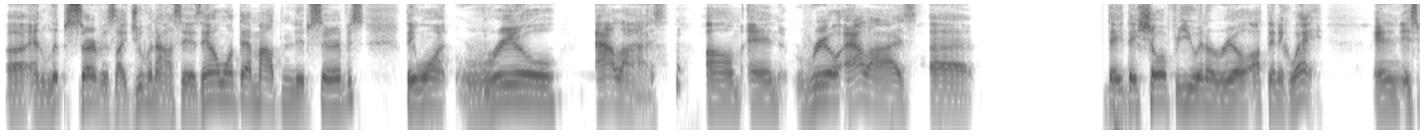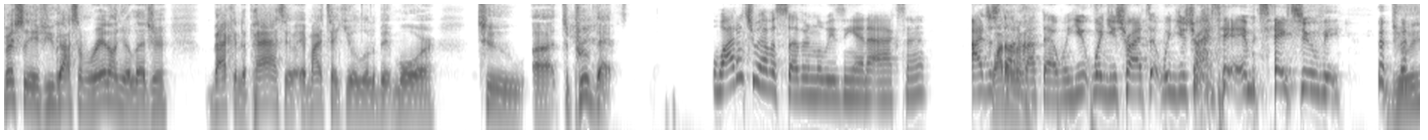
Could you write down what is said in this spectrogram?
uh, and lip service like Juvenile says. They don't want that mouth and lip service. They want real allies um, and real allies uh, they they show up for you in a real authentic way and especially if you got some red on your ledger back in the past it, it might take you a little bit more to uh, to prove that. Why don't you have a Southern Louisiana accent? I just Why thought don't I- about that when you when you tried to when you tried to imitate Juvie. Julie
